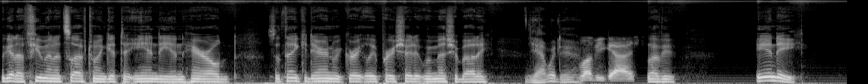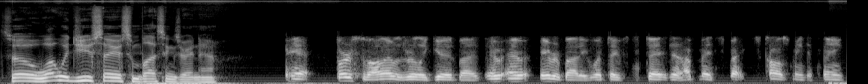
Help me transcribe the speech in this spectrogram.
we got a few minutes left when we get to Andy and Harold. So thank you, Darren. We greatly appreciate it. We miss you, buddy. Yeah, we do. Love you guys. Love you. Andy, so what would you say are some blessings right now? Yeah. First of all, that was really good by everybody. What they've mean, it's caused me to think.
